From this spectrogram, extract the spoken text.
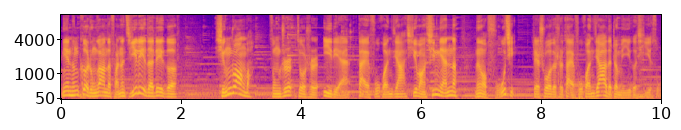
碾成各种各样的，反正吉利的这个形状吧。总之就是一点带福还家，希望新年呢能有福气。这说的是带福还家的这么一个习俗。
